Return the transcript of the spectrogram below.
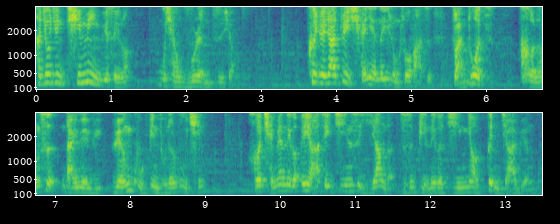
它究竟听命于谁呢？目前无人知晓。科学家最前沿的一种说法是，转作子。可能是来源于远古病毒的入侵，和前面那个 ARC 基因是一样的，只是比那个基因要更加远古。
